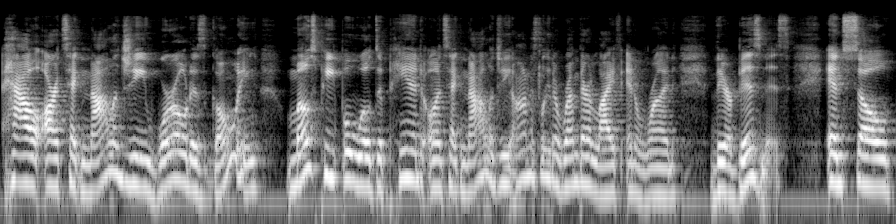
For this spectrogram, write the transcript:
how our technology world is going, most people will depend on technology, honestly, to run their life and run their business. And so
